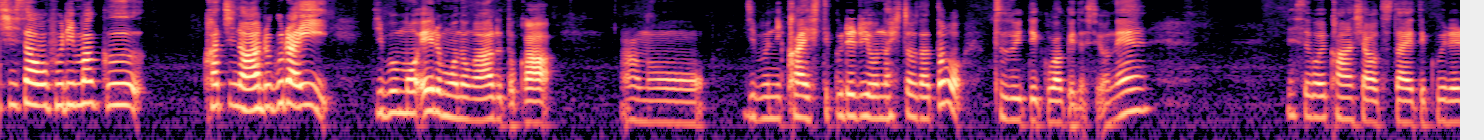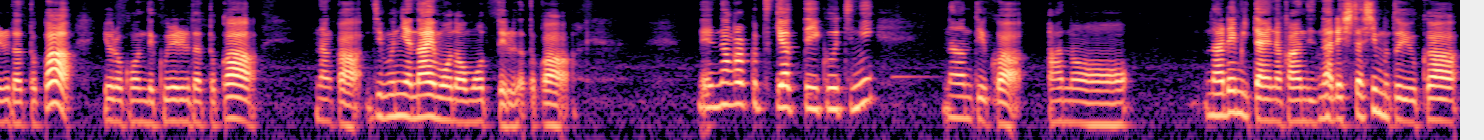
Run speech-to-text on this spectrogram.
しさを振りまく価値のあるぐらい自分も得るものがあるとかあの自分に返してくれるような人だと続いていくわけですよね。ですごい感謝を伝えてくれるだとか喜んでくれるだとかなんか自分にはないものを持ってるだとか。で長く付き合っていくうちに何て言うかあの慣れみたいな感じで慣れ親しむというか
